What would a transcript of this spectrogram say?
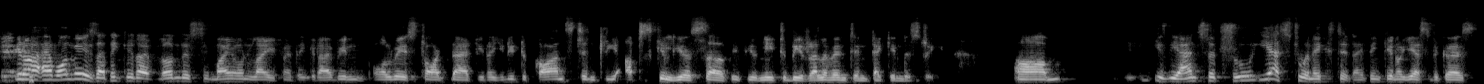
You know i've always i think you know i've learned this in my own life. I think you know, i've been always taught that you know you need to constantly upskill yourself if you need to be relevant in tech industry. Um, is the answer true? Yes to an extent. I think you know yes because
